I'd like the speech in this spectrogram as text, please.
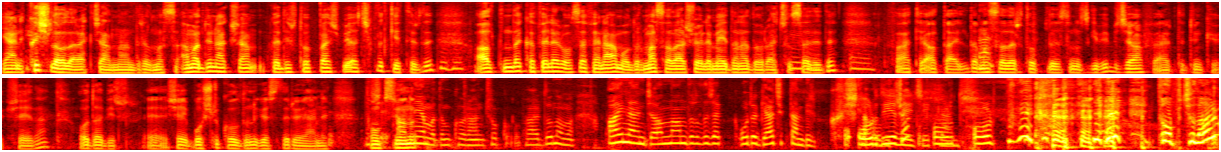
Yani kışla olarak canlandırılması. Ama dün akşam Kadir Topbaş bir açıklık getirdi. Hı hı. Altında kafeler olsa fena mı olur? Masalar şöyle meydana doğru açılsa hı hı. dedi. Evet. Fatih Altaylı da masaları topluyorsunuz gibi bir cevap verdi dünkü şeyden. O da bir e, şey boşluk olduğunu gösteriyor yani. Bir Fonksiyonu... Şey anlayamadım Koran çok pardon ama aynen canlandırılacak orada gerçekten bir kışla Orduya olacak. verecekler. Or, or... topçular mı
